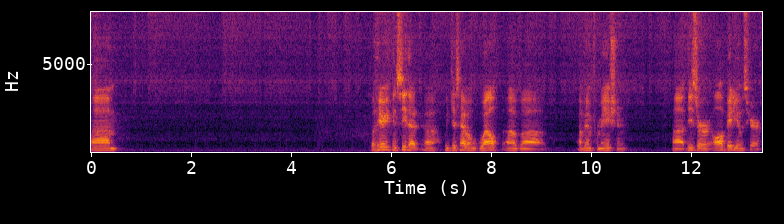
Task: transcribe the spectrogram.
Um, So here you can see that uh, we just have a wealth of, uh, of information. Uh, these are all videos here.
